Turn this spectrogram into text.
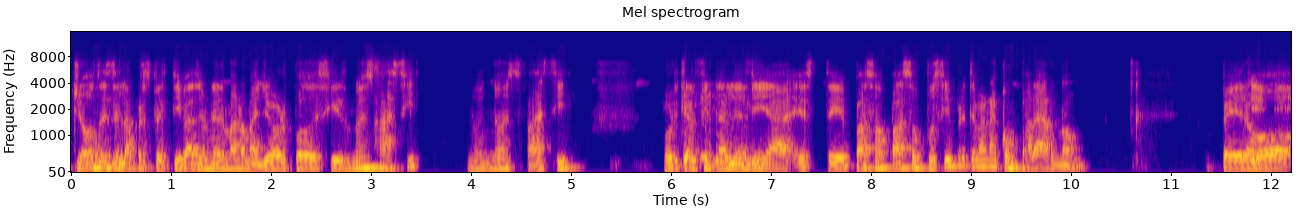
yo desde la perspectiva de un hermano mayor puedo decir, no es fácil, no, no es fácil, porque al final del día, este, paso a paso, pues siempre te van a comparar, ¿no? Pero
